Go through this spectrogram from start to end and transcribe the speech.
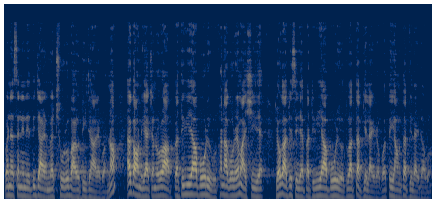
penicillin တွေသိကြတယ် metro တို့ဘာလို့သိကြတယ်ပေါ့နော်အကောင်တွေကကျွန်တော်တို့ကဘက်တီးရီးယားပိုးတွေကိုခန္ဓာကိုယ်ထဲမှာရှိတဲ့ယောဂဖြစ်စေတဲ့ဘက်တီးရီးယားပိုးတွေကိုသူကတက်ပစ်လိုက်တော့ပေါ့တေးအောင်တက်ပစ်လိုက်တော့ပေါ့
